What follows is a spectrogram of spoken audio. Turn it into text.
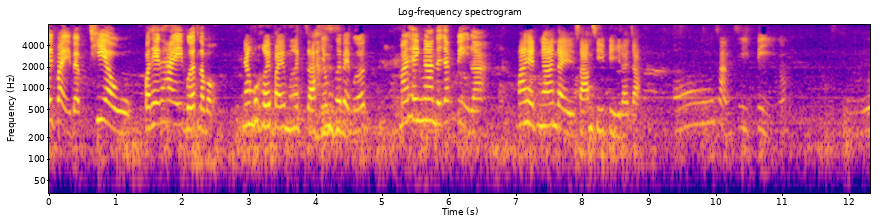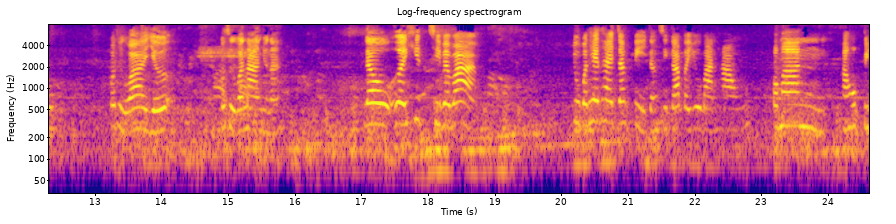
ยไปแบบเที่ยวประเทศไทยเบิร์ดละบอกยังบ่เคยไปเมือจ้ะยังบ่เคยไปเบิร์ดมาให้งานได้จักปีละมาเฮ็ดงานได้สามสี่ปีแล้วจ้ะอ๋อสามสี่ปีเนาะโอ้ก็ถือว่าเยอะ ก็ถือว่านานอยู่นะ แล้วเอ่ยคิดชีแบบว่า อยู่ประเทศไทยจักปีจังสิกลับไปอยู่บ้านเฮาประมาณห้าหกปี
